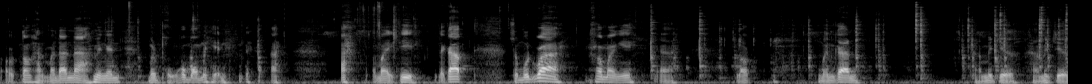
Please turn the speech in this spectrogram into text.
เอาต้องหันมาด้านหน้าไม่งั้นมันผมก็มองไม่เห็นอะอะเอามาอีกทีนะครับ สมมุติว่าเข้ามาอย่างนี้อ่าล็อกเหมือนกันหาไม่เจอหาไม่เจอ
